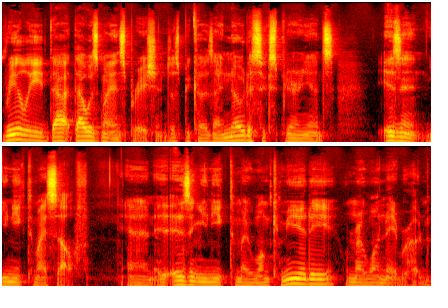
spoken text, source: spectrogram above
really that that was my inspiration just because I know this experience isn't unique to myself and it isn't unique to my one community or my one neighborhood.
